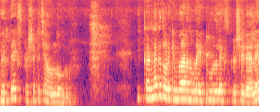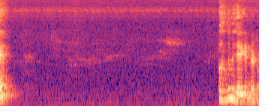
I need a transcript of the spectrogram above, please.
വെറുതെ എക്സ്പ്രഷൻ ഇട്ട് ചാവും തോന്നുന്നു. ഈ കണ്ണൊക്കെ തുടയ്ക്കുമ്പോഴാണ് നമ്മൾ ഏറ്റവും കൂടുതൽ എക്സ്പ്രഷൻ ഇടുക അല്ലേ ഒന്നും വിചാരിക്കണ്ട കേട്ടോ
